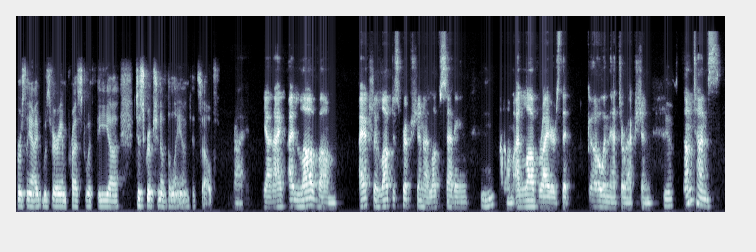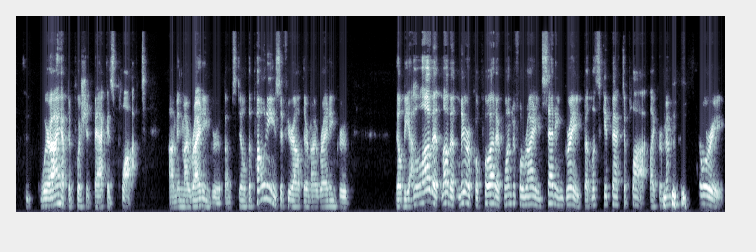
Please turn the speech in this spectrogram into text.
personally, I was very impressed with the uh, description of the land itself. Right. Yeah, and I I love um I actually love description. I love setting. Mm-hmm. Um, I love writers that go in that direction. Yeah. Sometimes where I have to push it back is plot. Um, in my writing group, I'm still the ponies. If you're out there, my writing group, they'll be, I love it, love it, lyrical, poetic, wonderful writing, setting, great. But let's get back to plot. Like remember the story.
